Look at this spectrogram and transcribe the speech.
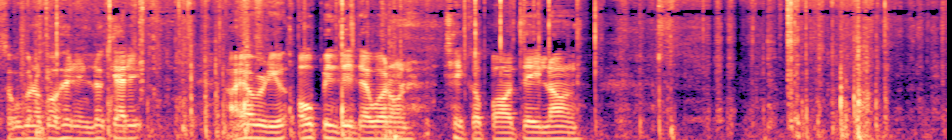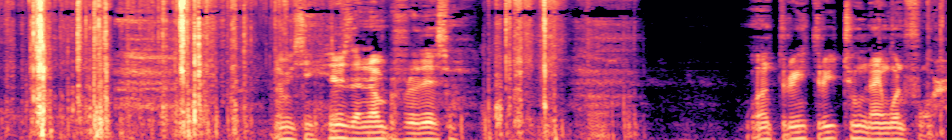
So we're gonna go ahead and look at it. I already opened it, that would not take up all day long. Let me see, here's the number for this one. One three three two nine one four.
